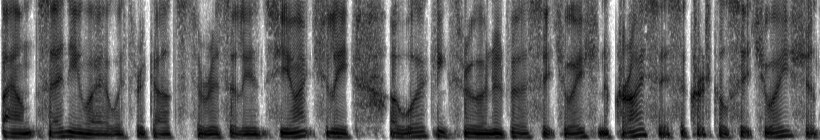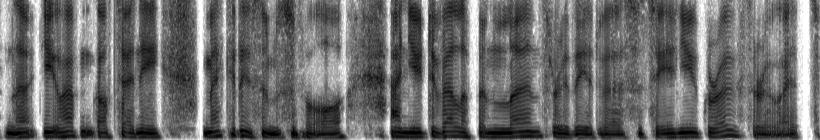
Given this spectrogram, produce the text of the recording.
bounce anywhere with regards to resilience. You actually are working through an adverse situation, a crisis, a critical situation that you haven't got any mechanisms for. And you develop and learn through the adversity and you grow through it.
